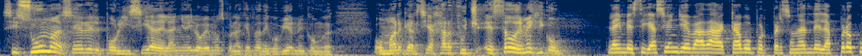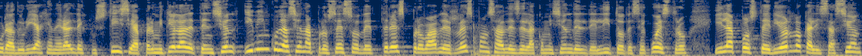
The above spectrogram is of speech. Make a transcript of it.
Si suma ser el policía del año, ahí lo vemos con la jefa de gobierno y con Omar García Harfuch, Estado de México. La investigación llevada a cabo por personal de la Procuraduría General de Justicia permitió la detención y vinculación a proceso de tres probables responsables de la comisión del delito de secuestro y la posterior localización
